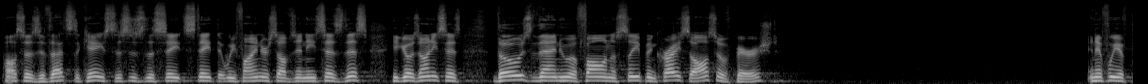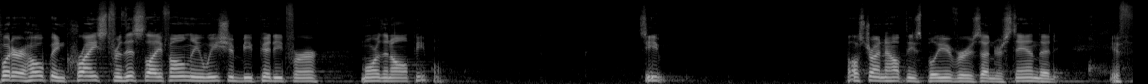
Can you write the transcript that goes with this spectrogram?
Paul says, if that's the case, this is the state, state that we find ourselves in. He says this, he goes on, he says, Those then who have fallen asleep in Christ also have perished. And if we have put our hope in Christ for this life only, we should be pitied for more than all people. See, Paul's trying to help these believers understand that if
